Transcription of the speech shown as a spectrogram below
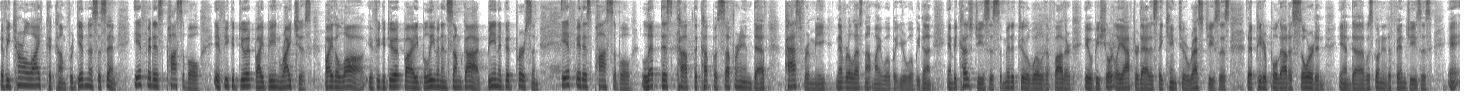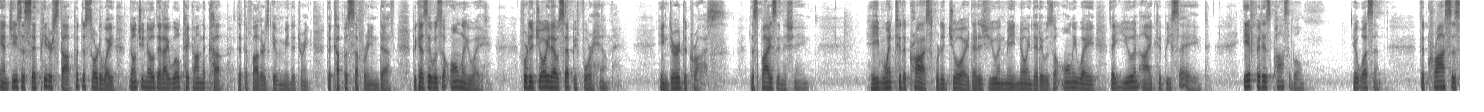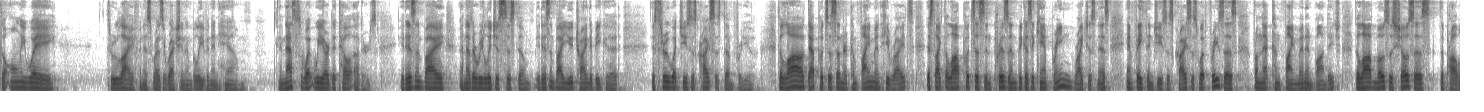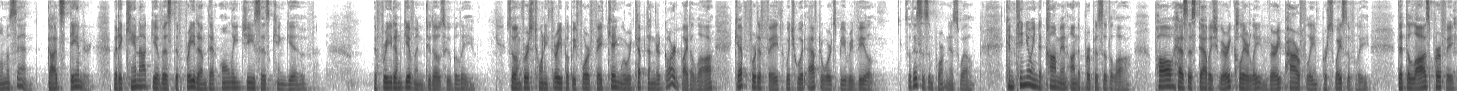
if eternal life could come, forgiveness of sin, if it is possible, if you could do it by being righteous, by the law, if you could do it by believing in some God, being a good person, if it is possible, let this cup, the cup of suffering and death, pass from me. Nevertheless, not my will, but your will be done. And because Jesus submitted to the will of the Father, it would be shortly after that, as they came to arrest Jesus, that Peter pulled out a sword and, and uh, was going to defend Jesus. And, and Jesus said, Peter, stop, put the sword away. Don't you know that I will take on the cup? That the Father has given me to drink, the cup of suffering and death, because it was the only way for the joy that was set before him, he endured the cross, despising the shame. He went to the cross for the joy that is you and me, knowing that it was the only way that you and I could be saved. If it is possible, it wasn't. The cross is the only way through life and his resurrection and believing in him. And that's what we are to tell others. It isn't by another religious system. It isn't by you trying to be good. It's through what Jesus Christ has done for you. The law, that puts us under confinement, he writes. It's like the law puts us in prison because it can't bring righteousness, and faith in Jesus Christ is what frees us from that confinement and bondage. The law of Moses shows us the problem of sin, God's standard, but it cannot give us the freedom that only Jesus can give the freedom given to those who believe. So in verse 23, but before faith came, we were kept under guard by the law, kept for the faith which would afterwards be revealed. So this is important as well. Continuing to comment on the purpose of the law, Paul has established very clearly, very powerfully, and persuasively that the law is perfect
